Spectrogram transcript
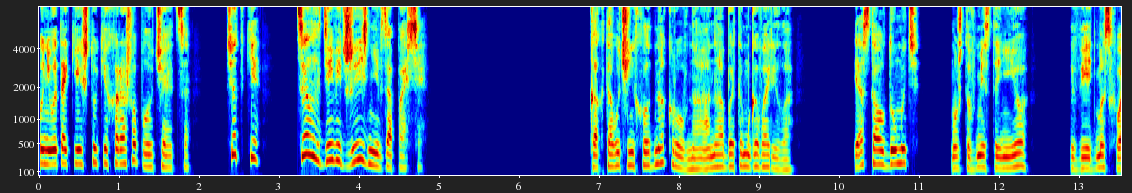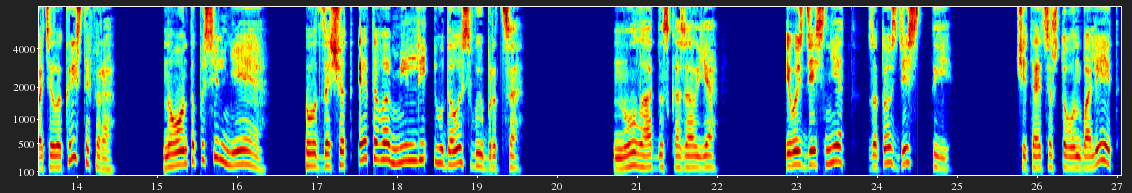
У него такие штуки хорошо получаются. Все-таки целых девять жизней в запасе». Как-то очень хладнокровно она об этом говорила. Я стал думать, может, вместо нее ведьма схватила Кристофера? Но он-то посильнее. Вот за счет этого Милли и удалось выбраться. «Ну ладно», — сказал я. «Его здесь нет, зато здесь ты. Считается, что он болеет,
